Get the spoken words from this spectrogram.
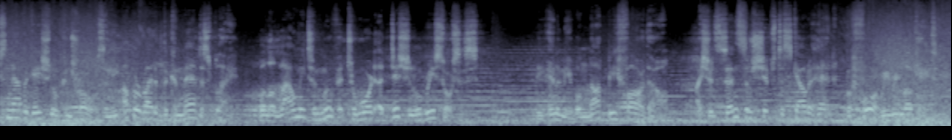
These navigational controls in the upper right of the command display will allow me to move it toward additional resources. The enemy will not be far, though. I should send some ships to scout ahead before we relocate.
